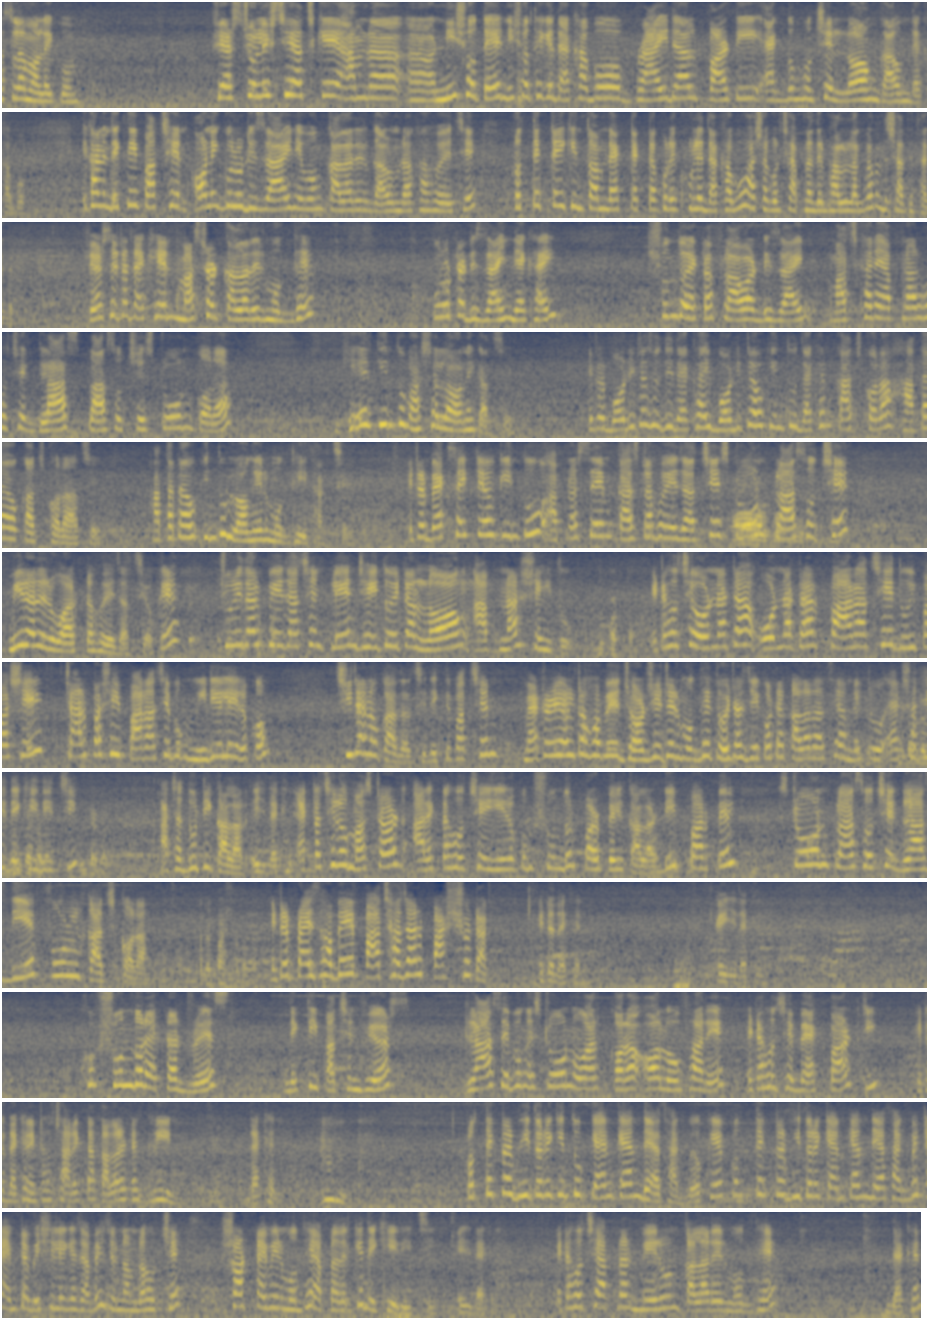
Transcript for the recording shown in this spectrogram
আসসালামু আলাইকুম। ফেয়ার্স, চলে এসছি আজকে আমরা নিশোতে। নিশো থেকে দেখাবো ব্রাইডাল পার্টি, একদম হচ্ছে লং গাউন দেখাবো। এখানে দেখতেই পাচ্ছেন অনেকগুলো ডিজাইন এবং কালারের গাউন রাখা হয়েছে। প্রত্যেকটাই কিন্তু আমরা একটা একটা করে খুলে দেখাবো। আশা করছি আপনাদের ভালো লাগবে, আমাদের সাথে থাকবে ফেয়ার্স, এটা দেখেন মাস্টার্ড কালারের মধ্যে পুরোটা ডিজাইন দেখাই। সুন্দর একটা ফ্লাওয়ার ডিজাইন মাঝখানে আপনার হচ্ছে গ্লাস প্লাস হচ্ছে স্টোন করা। ঘের কিন্তু মার্শাল্লাহ অনেক আছে। এটার বডিটা যদি দেখাই বডিটাও কিন্তু দেখেন কাজ করা হাতায়ও কাজ করা আছে। হাতাটাও কিন্তু লংয়ের মধ্যেই থাকছে। এটার ব্যাক সাইডটাও কিন্তু আপনার সেম কাজটা হয়ে যাচ্ছে স্টোন প্লাস হচ্ছে মিরারের ওয়ার্কটা হয়ে যাচ্ছে ওকে চুড়িদার পেয়ে যাচ্ছেন প্লেন যেহেতু এটা লং আপনার সেহেতু। এটা হচ্ছে ওড়নাটা। ওড়নাটার পার আছে দুই পাশেই চার পাশেই পার আছে এবং মিডলে এরকম ছিটানো কাজ আছে। দেখতে পাচ্ছেন? ম্যাটেরিয়ালটা হবে জর্জেটের মধ্যে। তো এটার যে কটা কালার আছে আমরা একটু একসাথে দেখিয়ে দিচ্ছি। আচ্ছা দুটি কালার। এই যে দেখেন একটা ছিল মাস্টার্ড আর একটা হচ্ছে এই এরকম সুন্দর purple colour deep purple. Stone plus হচ্ছে গ্লাস দিয়ে ফুল কাজ করা। টাকা। এটার প্রাইস হবে পাঁচ হাজার পাঁচশো টাকা। এটা দেখেন। এই যে দেখেন। খুব সুন্দর একটা ড্রেস। দেখতেই পাচ্ছেন ভিউয়ার্স গ্লাস এবং স্টোন ওয়ার্ক করা অল ওভারে এটা হচ্ছে ব্যাক পার্টটি এটা দেখেন, এটা হচ্ছে আরেকটা কালার এটা গ্রিন দেখেন। প্রত্যেকটার ভিতরে কিন্তু ক্যান ক্যান দেয়া থাকবে ওকে প্রত্যেকটার ভিতরে ক্যান ক্যান দেয়া থাকবে টাইমটা বেশি লেগে যাবে, এই জন্য আমরা হচ্ছে শর্ট টাইমের মধ্যে আপনাদেরকে দেখিয়ে দিচ্ছি। এই দেখেন, এটা হচ্ছে আপনার মেরুন কালারের মধ্যে। দেখেন,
